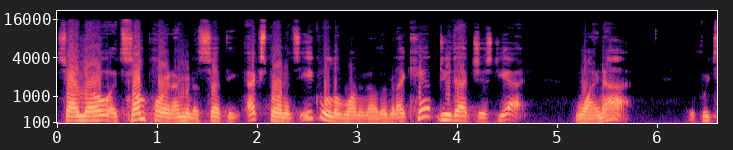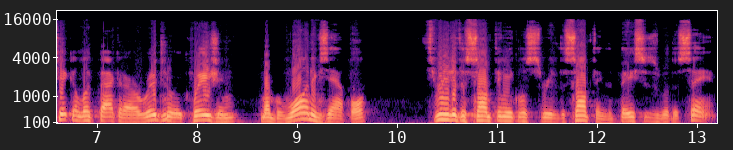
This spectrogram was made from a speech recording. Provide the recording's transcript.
So I know at some point I'm going to set the exponents equal to one another, but I can't do that just yet. Why not? If we take a look back at our original equation, number one example, 3 to the something equals 3 to the something. The bases were the same.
